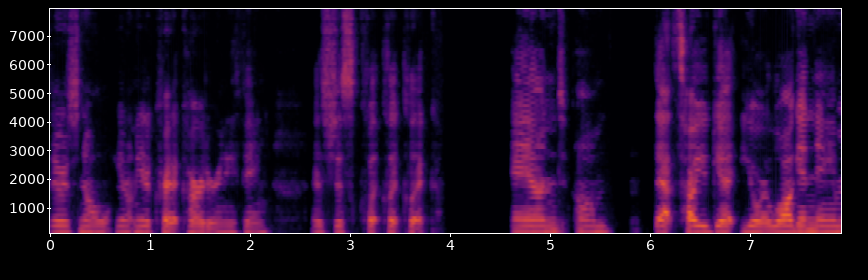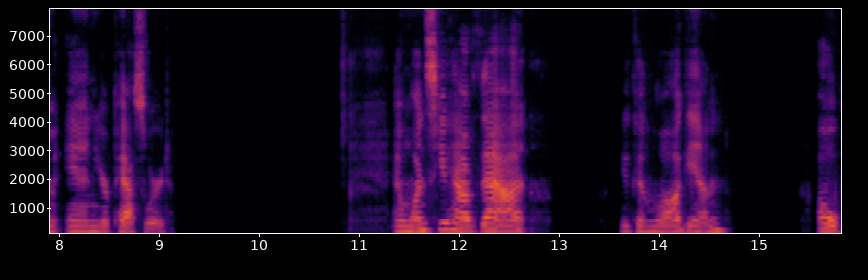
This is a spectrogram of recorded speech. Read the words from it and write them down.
there's no, you don't need a credit card or anything. It's just click, click, click. And um, that's how you get your login name and your password. And once you have that, you can log in. Oh,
